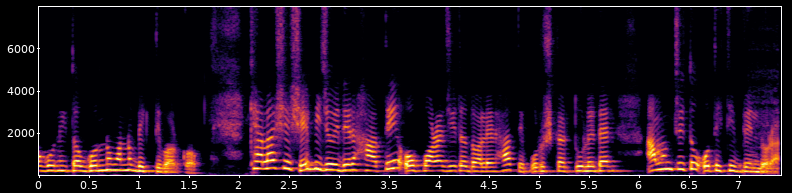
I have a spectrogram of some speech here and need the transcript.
অগণিত গণ্যমান্য ব্যক্তিবর্গ। খেলা শেষে বিজয়ীদের হাতে ও পরাজিত দলের হাতে পুরস্কার তুলে দেন আমন্ত্রিত অতিথিবৃন্দরা।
